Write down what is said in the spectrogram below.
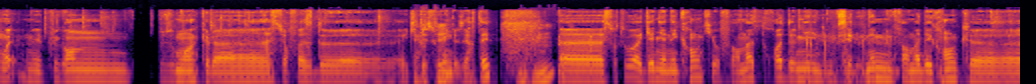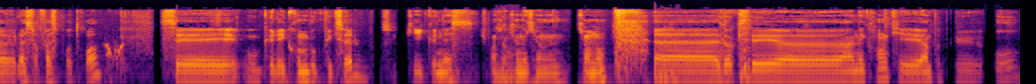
Ouais, mais plus grande plus ou moins que la Surface 2 euh, équipée sous Windows RT. Mhm. euh, surtout, elle gagne un écran qui est au format 3.5, donc c'est le même format d'écran que euh, la Surface Pro 3. C'est ou que les Chromebook Pixel, pour ceux qui connaissent. Je pense qu'il y en a qui en, qui en ont. Euh, donc c'est un écran qui est un peu plus haut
